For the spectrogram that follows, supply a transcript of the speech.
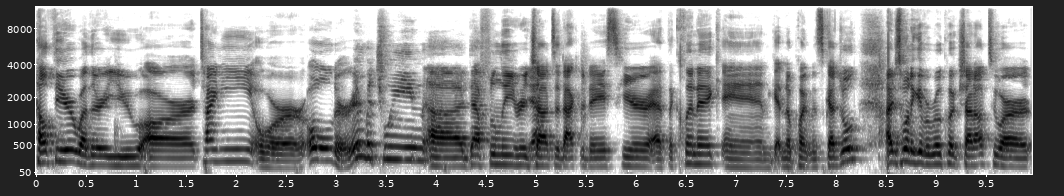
healthier, whether you are tiny or old or in between, uh, definitely reach Yeah. out to Dr. Dace here at the clinic and get an appointment scheduled. I just want to give a real quick shout out to our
